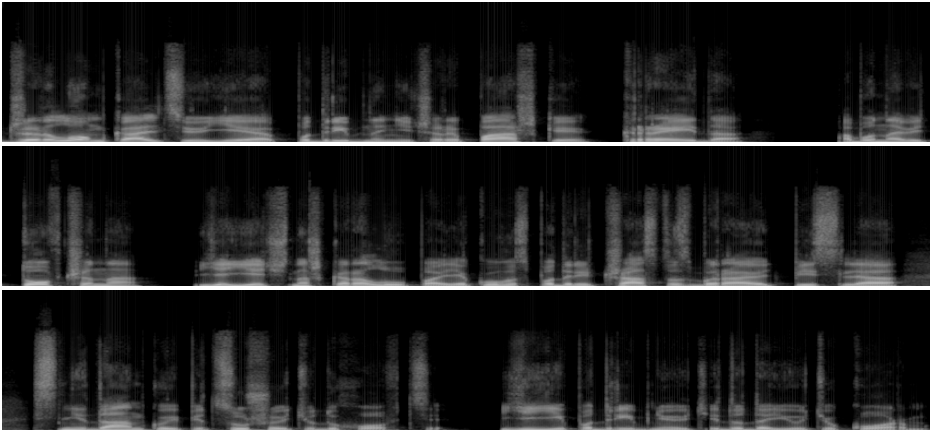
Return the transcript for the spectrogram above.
Джерелом кальцію є подрібнені черепашки, крейда або навіть товчена яєчна шкаралупа, яку господарі часто збирають після сніданку і підсушують у духовці. Її подрібнюють і додають у корм.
